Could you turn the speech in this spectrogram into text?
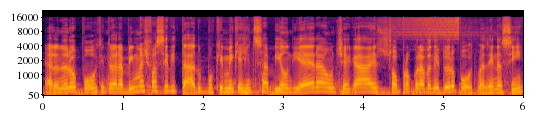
Era no aeroporto, então era bem mais facilitado, porque meio que a gente sabia onde era, onde chegar, só procurava dentro do aeroporto. Mas ainda assim.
